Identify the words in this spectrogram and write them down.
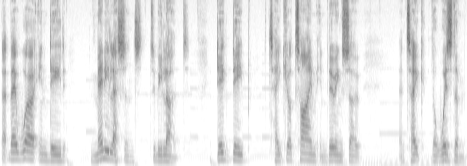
that there were indeed many lessons to be learnt. Dig deep take your time in doing so and take the wisdom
